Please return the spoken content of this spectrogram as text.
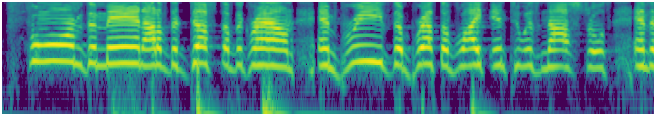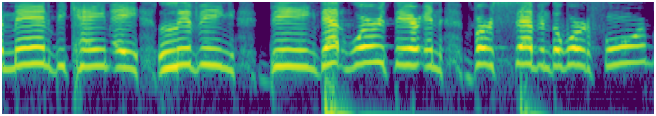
formed the man out of the dust of the ground and breathed the breath of life into his nostrils, and the man became a living being. That word there in verse 7, the word formed,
